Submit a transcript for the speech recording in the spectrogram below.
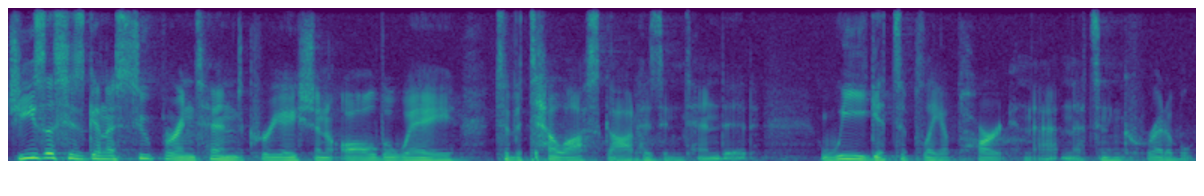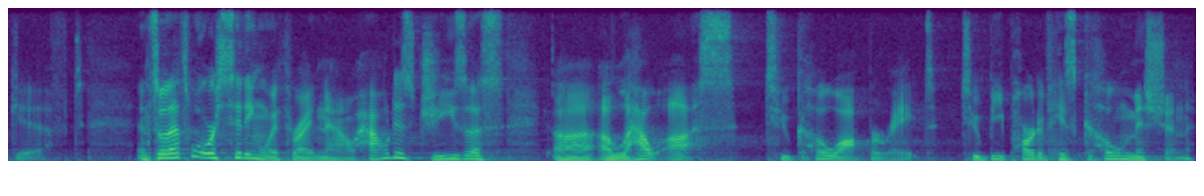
Jesus is going to superintend creation all the way to the telos God has intended. We get to play a part in that, and that's an incredible gift. And so that's what we're sitting with right now. How does Jesus uh, allow us to cooperate, to be part of his co mission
